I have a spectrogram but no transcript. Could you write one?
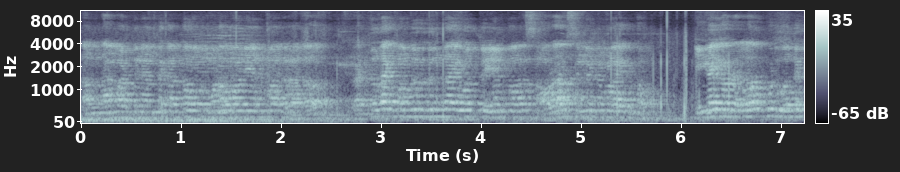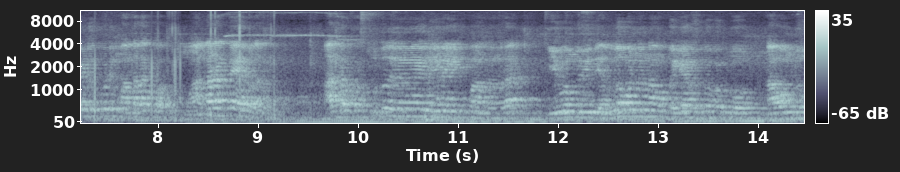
ನಾನು ನಾ ಮಾಡ್ತೀನಿ ಅಂತಕ್ಕಂಥ ಒಂದು ಮನೋಭಾವನೆ ಏನಪ್ಪಾ ಅಂದ್ರೆ ಅದು ರಕ್ತದಾಗ ಬಂದಿರೋದ್ರಿಂದ ಇವತ್ತು ಏನಪ್ಪಾ ಅಂದ್ರೆ ಸಾವಿರಾರು ಸಂಘಟನೆಗಳಾಗಿರ್ತಾವ ಹೀಗಾಗಿ ಅವರೆಲ್ಲರೂ ಕೂಡಿ ಒಂದ ಕಡೆ ಕೂಡಿ ಮಾತಾಡಕ ಮಾತಾಡಕ್ಕೆ ಇರಲ್ಲ. ಆದ್ರೆ ಪ್ರಸ್ತುತ ಏನಾಗಿತ್ತಪ್ಪ ಅಂತಂದ್ರ ಈ ಒಂದು ಇದೆಲ್ಲವನ್ನು ನಾವು ಬಗೆಹರಿಸ್ಕೋಬೇಕು. ನಾವೊಂದು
